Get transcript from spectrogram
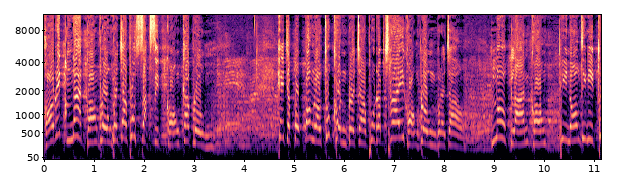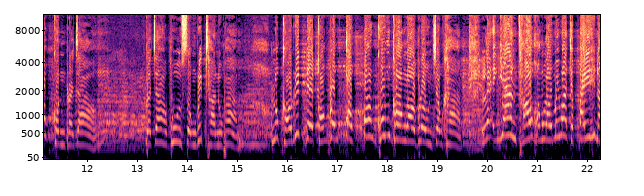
ขอฤทธิ์อำนาจของพระองค์พระเจ้าผู้ศักดิ์สิทธิ์ของข้าพระองค์ที่จะปกป้องเราทุกคนพระเจ้าผู้รับใช้ของพระองค์พระเจ้า ลูกหลานของพี่น้องที่นี่ทุกคนพระเจ้า พระเจ้าผู้ทรงฤทธานุภาพ ลูกขอฤทธิเดชของพระองค์ปกป้องคุ้มครองเราพระองค์เจ้าค่ะ และย่างเท้าของเราไม่ว่าจะไปที่ไหน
